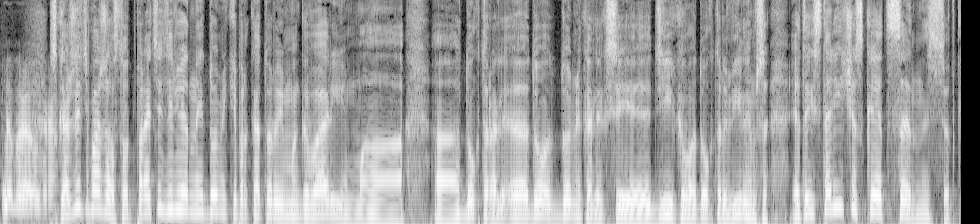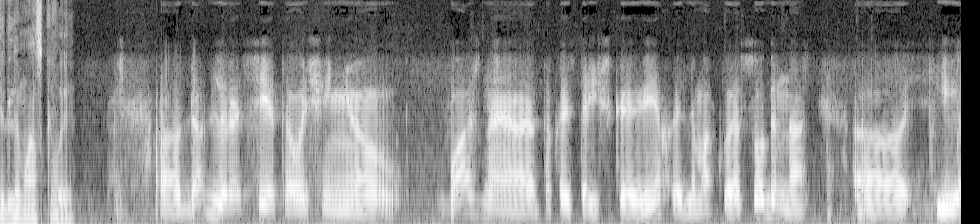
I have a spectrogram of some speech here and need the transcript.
Доброе утро. Скажите, пожалуйста, вот про те деревянные домики, про которые мы говорим, а, а, доктор, э, домик Алексея Дикого, доктора Вильямса, это историческая ценность все-таки для Москвы? А, да, для России это очень э, важная такая историческая веха, и для Москвы особенно. И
